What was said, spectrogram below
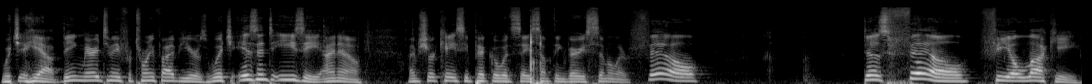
Which, yeah, being married to me for 25 years, which isn't easy. I know. I'm sure Casey Pickle would say something very similar. Phil, does Phil feel lucky?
